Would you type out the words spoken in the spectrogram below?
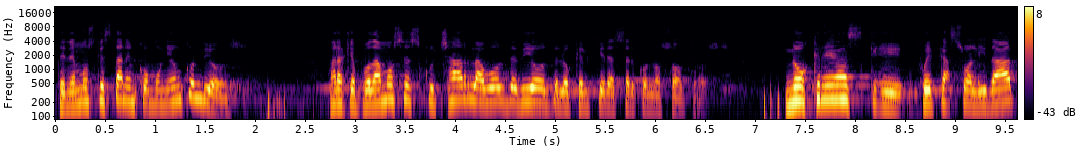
tenemos que estar en comunión con Dios para que podamos escuchar la voz de Dios de lo que Él quiere hacer con nosotros. No creas que fue casualidad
